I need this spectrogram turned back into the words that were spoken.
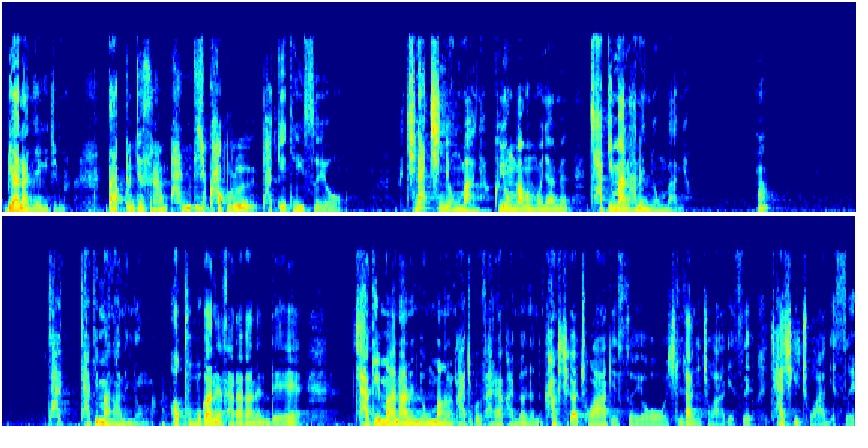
미안한 얘기지만 나쁜 짓을 하면 반드시 과부를 받게 돼 있어요. 지나친 욕망이야. 그 욕망은 뭐냐면 자기만 아는 욕망이야. 응? 자, 자기만 아는 욕망. 아 부부간에 살아가는데 자기만 아는 욕망을 가지고 살아가면 각시가 좋아하겠어요. 신랑이 좋아하겠어요. 자식이 좋아하겠어요.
